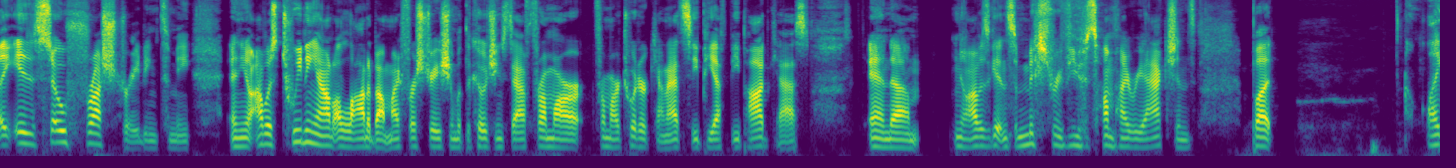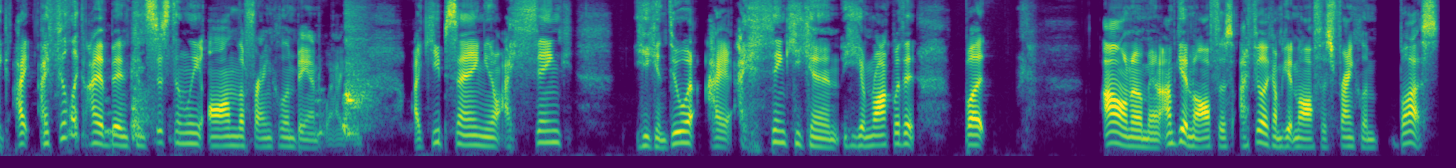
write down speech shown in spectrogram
It is so frustrating to me. And you know, I was tweeting out a lot about my frustration with the coaching staff from our from our Twitter account at CPFB podcast. And um, you know, I was getting some mixed reviews on my reactions, but like I, I feel like I have been consistently on the Franklin bandwagon. I keep saying, you know, I think he can do it. I, I think he can he can rock with it, but I don't know, man. I'm getting off this. I feel like I'm getting off this Franklin bus.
